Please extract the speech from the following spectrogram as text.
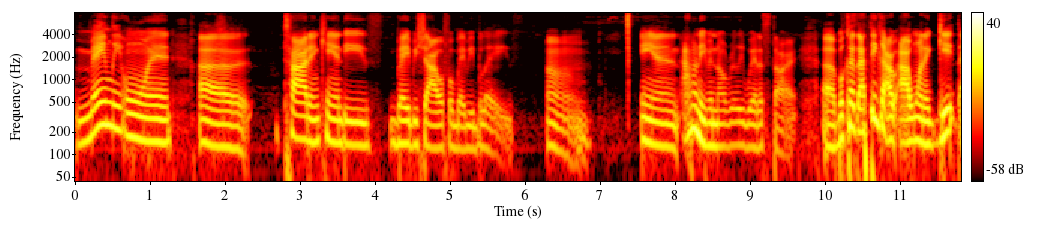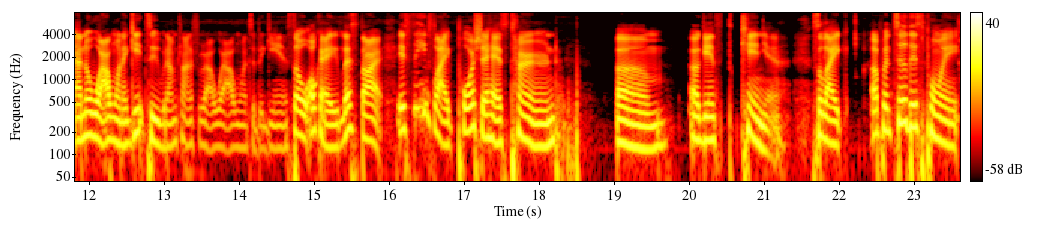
mainly on uh todd and Kandi's baby shower for baby blaze um and I don't even know really where to start uh, because I think I, I want to get I know where I want to get to, but I'm trying to figure out where I want to begin. So okay, let's start. It seems like Porsha has turned um, against Kenya. So like up until this point,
